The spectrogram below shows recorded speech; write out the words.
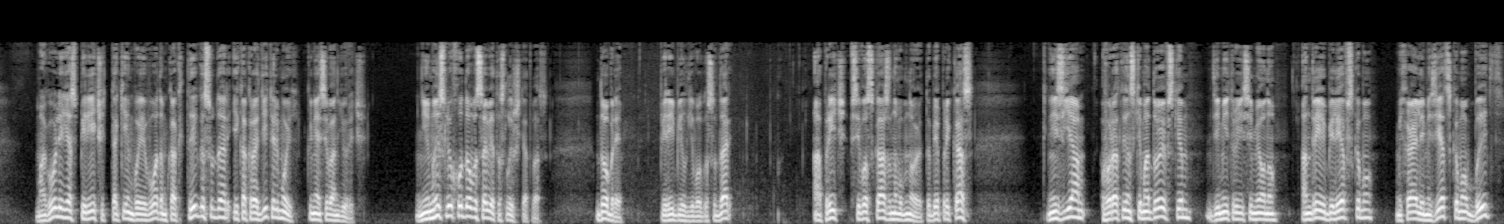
— Могу ли я сперечить таким воеводам, как ты, государь, и как родитель мой, князь Иван Юрьевич? Не мыслю худого совета слышать от вас. — Добре, перебил его государь, а притч всего сказанного мною, тебе приказ князьям Воротынским-Адоевским, Дмитрию и Семену, Андрею Белевскому, Михаилу Мизецкому быть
